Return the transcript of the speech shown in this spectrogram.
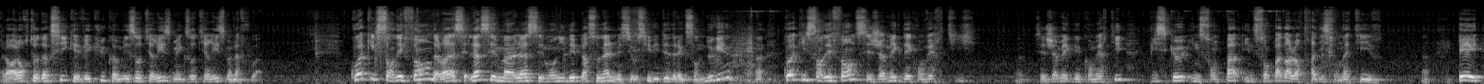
Alors l'orthodoxie qui est vécue comme ésotérisme et exotérisme à la fois. Quoi qu'ils s'en défendent, alors là c'est, mon idée personnelle, mais c'est aussi l'idée d'Alexandre Dugin, hein, quoi qu'ils s'en défendent, c'est jamais que des convertis. C'est jamais que des convertis, puisqu'ils ne sont pas, ne sont pas dans leur tradition native. Et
